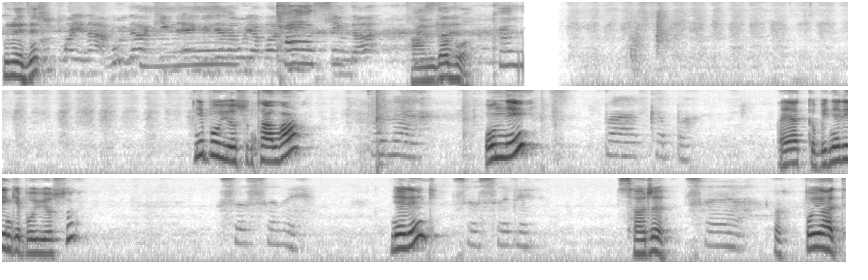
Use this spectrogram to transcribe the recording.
Bu nedir? Panda bu. Ne boyuyorsun Talha? Bana. O ne? Bak kapa. Ayakkabı. Ne renge boyuyorsun? Sesleri. Ne renk? Sarı. Sarı. Hah, boya hadi.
